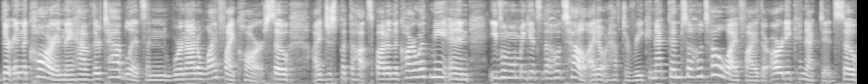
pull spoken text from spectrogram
they're in the car and they have their tablets, and we're not a Wi-Fi car, so I just put the hotspot in the car with me, and even when we get to the hotel, I don't have to reconnect them to hotel Wi-Fi. They're already connected. So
